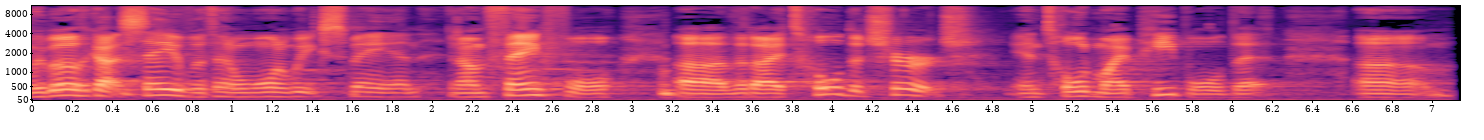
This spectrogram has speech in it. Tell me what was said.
we both got saved within a one week span, and I'm thankful uh, that I told the church and told my people that um,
